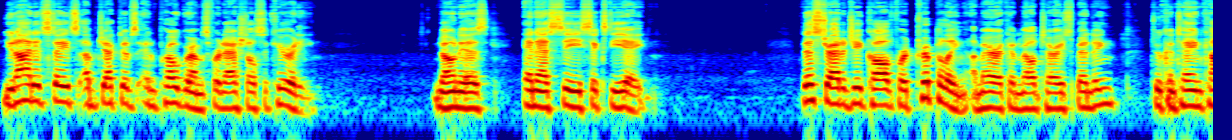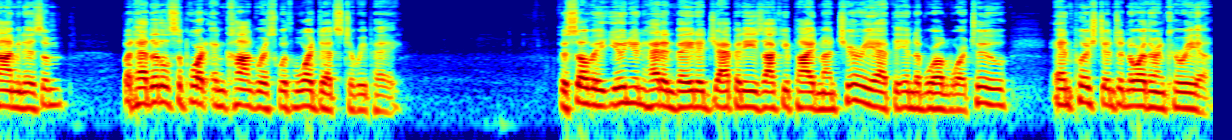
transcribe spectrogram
United States Objectives and Programs for National Security, known as NSC 68. This strategy called for tripling American military spending to contain communism, but had little support in Congress with war debts to repay. The Soviet Union had invaded Japanese occupied Manchuria at the end of World War II and pushed into northern Korea.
